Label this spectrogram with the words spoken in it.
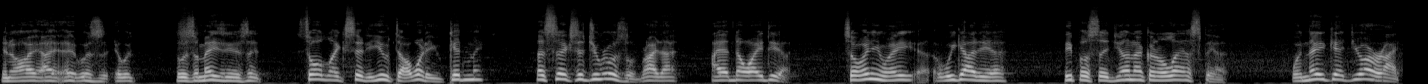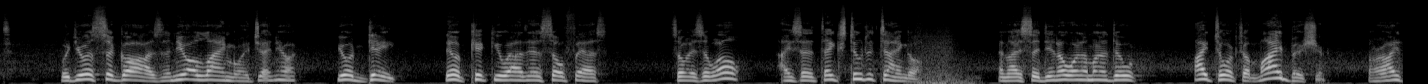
You know, I, I it was it was it was amazing. I said, Salt Lake City, Utah. What are you kidding me? That's next to Jerusalem, right? I, I had no idea. So anyway, uh, we got here. People said, you're not going to last there. When they get your act, with your cigars and your language and your, your gait, they'll kick you out of there so fast. So I said, well, I said, it takes two to tango. And I said, you know what I'm going to do? I talked to my bishop, all right,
